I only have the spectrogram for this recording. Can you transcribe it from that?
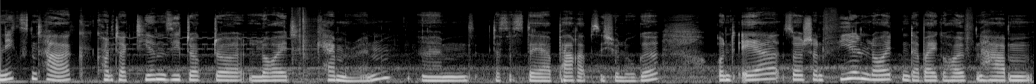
nächsten Tag kontaktieren sie Dr. Lloyd Cameron, ähm, das ist der Parapsychologe, und er soll schon vielen Leuten dabei geholfen haben,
